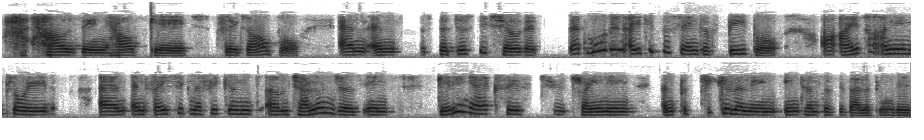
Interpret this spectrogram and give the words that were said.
housing, healthcare, for example. And and statistics show that that more than 80% of people are either unemployed and, and face significant um, challenges in getting access to training and particularly in, in terms of developing their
